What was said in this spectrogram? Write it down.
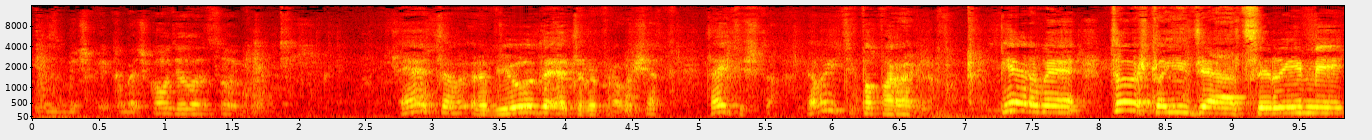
Из кабачков делают соки. Это рабиуда, это вы правы. Сейчас, знаете что? Давайте по параграфам. Первое, то, что едят сырыми,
